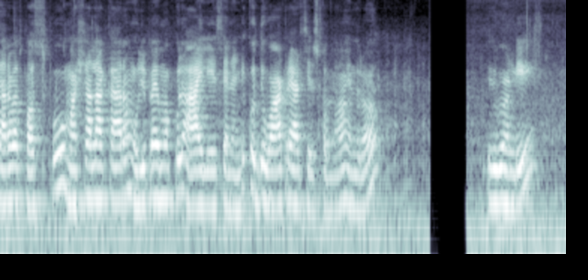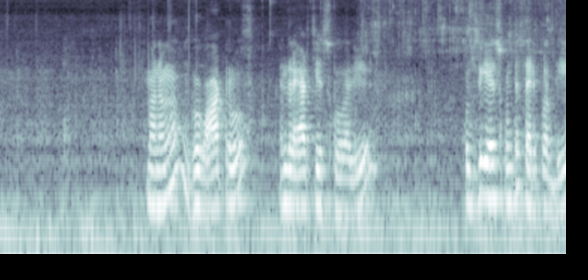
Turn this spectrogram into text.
తర్వాత పసుపు మసాలా కారం ఉల్లిపాయ ముక్కలు ఆయిల్ వేసానండి. కొద్ది వాటర్ యాడ్ చేసుకుందాం ఇందులో. ఇదిగోండి మనము ఇంకో వాటరు ఇందులో యాడ్ చేసుకోవాలి. కొద్దిగా వేసుకుంటే సరిపోద్ది.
